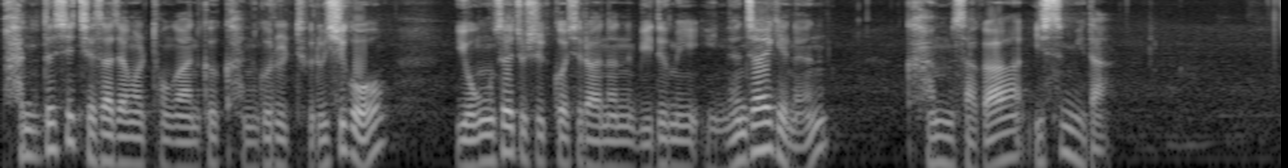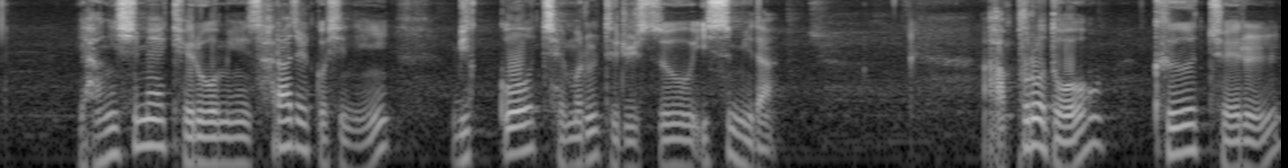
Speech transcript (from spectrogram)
반드시 제사장을 통한 그 간구를 들으시고 용서해 주실 것이라는 믿음이 있는 자에게는 감사가 있습니다. 양심의 괴로움이 사라질 것이니 믿고 제물을 드릴 수 있습니다. 앞으로도 그 죄를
